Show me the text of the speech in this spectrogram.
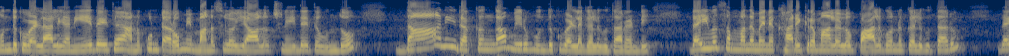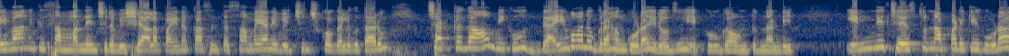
ముందుకు వెళ్ళాలి అని ఏదైతే అనుకుంటారో మీ మనసులో ఈ ఆలోచన ఏదైతే ఉందో దాని రకంగా మీరు ముందుకు వెళ్ళగలుగుతారండి. దైవ సంబంధమైన కార్యక్రమాలలో పాల్గొనగలుగుతారు. దైవానికి సంబంధించిన విషయాలపైన కాసింత సమయాన్ని వెచ్చించుకోగలుగుతారు. చక్కగా మీకు దైవానుగ్రహం కూడా ఈరోజు ఎక్కువగా ఉంటుందండి. ఎన్ని చేస్తున్నప్పటికీ కూడా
